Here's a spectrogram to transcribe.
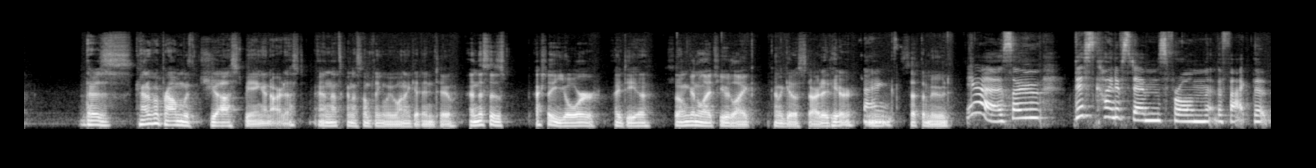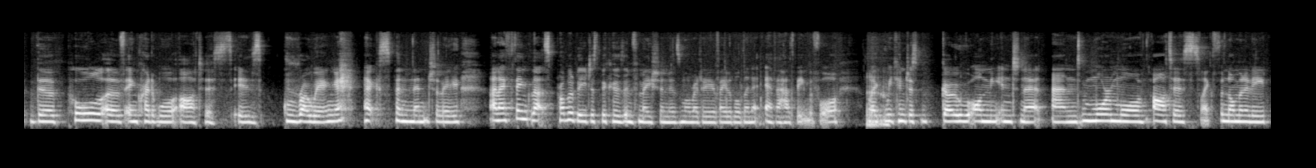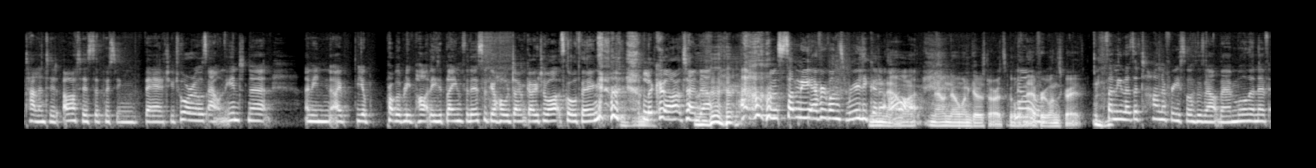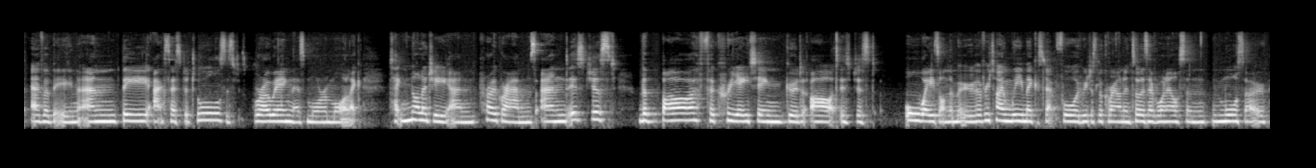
there's kind of a problem with just being an artist, and that's kind of something we want to get into. And this is actually your idea, so I'm going to let you like kind of get us started here. and Thanks. Set the mood. yeah, so this kind of stems from the fact that the pool of incredible artists is growing exponentially. And I think that's probably just because information is more readily available than it ever has been before. Like we can just go on the internet and more and more artists, like phenomenally talented artists, are putting their tutorials out on the internet. I mean, I, you're probably partly to blame for this with your whole "don't go to art school" thing. Look how art turned out. um, suddenly, everyone's really good at now, art. now no one goes to art school and everyone's great. Suddenly, there's a ton of resources out there, more than there've ever been, and the access to tools is just growing. There's more and more like technology and programs, and it's just the bar for creating good art is just always on the move. Every time we make a step forward, we just look around, and so is everyone else, and more so.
